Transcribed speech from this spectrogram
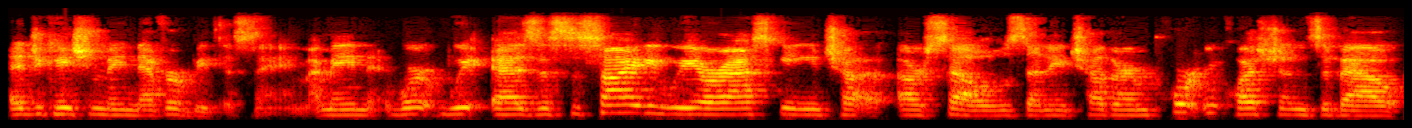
education may never be the same. I mean, we're we as a society, we are asking each ourselves and each other important questions about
